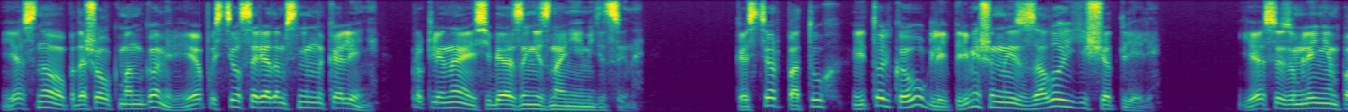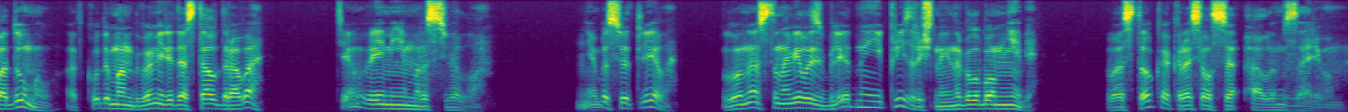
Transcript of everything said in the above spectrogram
Я снова подошел к Монгомери и опустился рядом с ним на колени, проклиная себя за незнание медицины. Костер потух, и только угли, перемешанные с золой, еще тлели. Я с изумлением подумал, откуда Монтгомери достал дрова. Тем временем рассвело. Небо светлело. Луна становилась бледной и призрачной на голубом небе. Восток окрасился алым заревом.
